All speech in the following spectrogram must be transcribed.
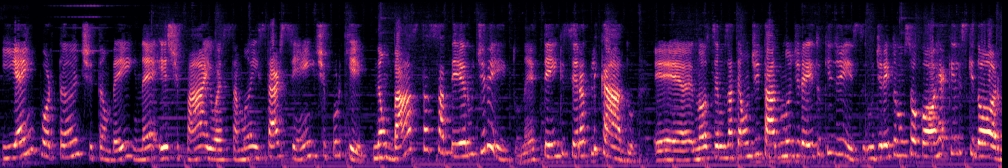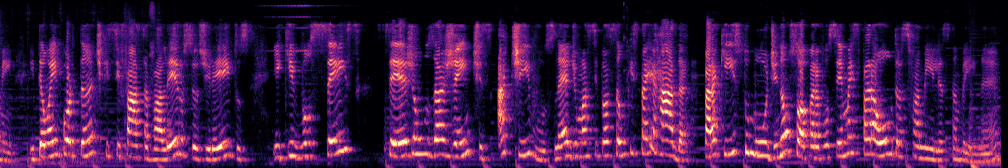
E é importante também, né, este pai ou essa mãe estar ciente, porque não basta saber o direito, né, tem que ser aplicado. É, nós temos até um ditado no direito que diz: o direito não socorre aqueles que dormem. Então é importante que se faça valer os seus direitos e que vocês sejam os agentes ativos né, de uma situação que está errada, para que isto mude, não só para você, mas para outras famílias também, né?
